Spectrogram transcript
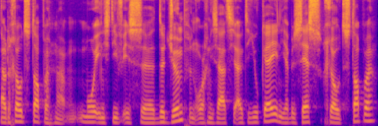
Nou, de grote stappen. Nou, een mooi initiatief is uh, The Jump, een organisatie uit de UK. En die hebben zes grote stappen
